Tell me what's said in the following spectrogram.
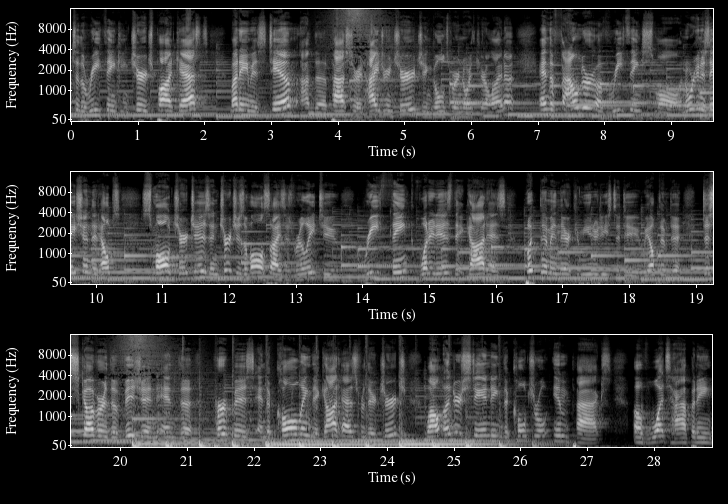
to the Rethinking Church podcast. My name is Tim. I'm the pastor at Hydrant Church in Goldsboro, North Carolina, and the founder of Rethink Small, an organization that helps small churches and churches of all sizes really to rethink what it is that God has put them in their communities to do. We help them to discover the vision and the purpose and the calling that God has for their church while understanding the cultural impacts of what's happening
